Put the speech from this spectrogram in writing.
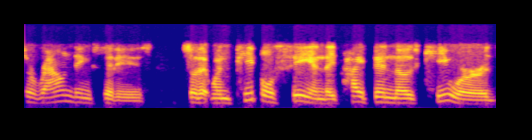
surrounding cities, so that when people see and they type in those keywords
